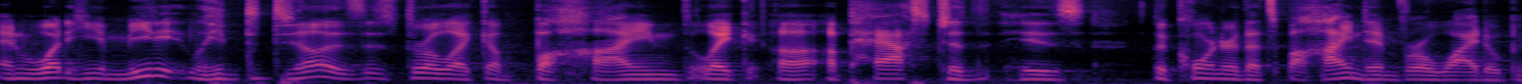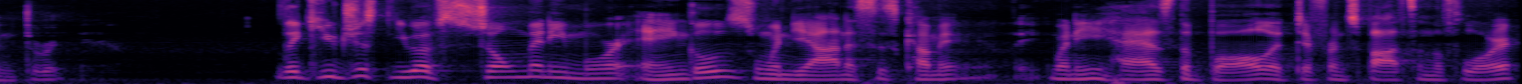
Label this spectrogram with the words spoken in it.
and what he immediately does is throw like a behind like uh, a pass to his the corner that's behind him for a wide open three. Like you just you have so many more angles when Giannis is coming when he has the ball at different spots on the floor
